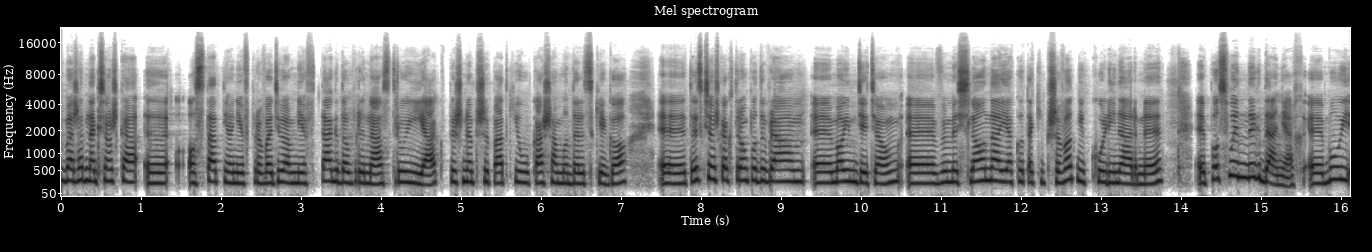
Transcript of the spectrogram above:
chyba żadna książka y, ostatnio nie wprowadziła mnie w tak dobry nastrój jak Pyszne przypadki Łukasza Modelskiego. Y, to jest książka, którą podebrałam y, moim dzieciom, y, wymyślona jako taki przewodnik kulinarny y, po słynnych daniach. Y, mój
